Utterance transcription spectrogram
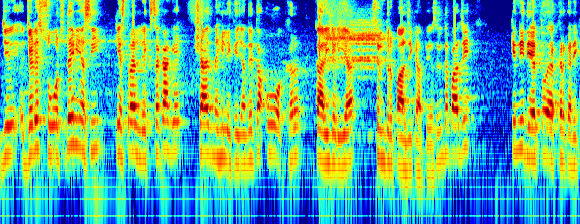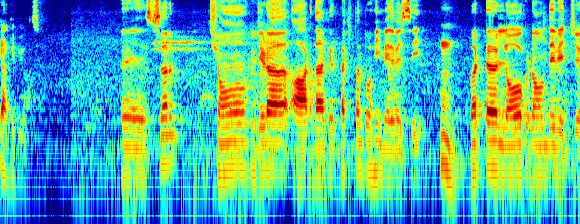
ਜੇ ਜਿਹੜੇ ਸੋਚਦੇ ਵੀ ਅਸੀਂ ਕਿਸ ਤਰ੍ਹਾਂ ਲਿਖ ਸਕਾਂਗੇ ਸ਼ਾਇਦ ਨਹੀਂ ਲਿਖੇ ਜਾਂਦੇ ਤਾਂ ਉਹ ਅੱਖਰ ਕਾਰੀ ਜਿਹੜੀ ਆ ਸੁਰਿੰਦਰਪਾਲ ਜੀ ਕਰਦੇ ਆ। ਸੁਰਿੰਦਰਪਾਲ ਜੀ ਕਿੰਨੀ ਦੇਰ ਤੋਂ ਇਹ ਅੱਖਰਕਾਰੀ ਕਰਦੇ ਪਏ ਹੋ ਤੁਸੀਂ? ਤੇ ਸਰ ਸ਼ੌਂਕ ਜਿਹੜਾ ਆਰਟ ਦਾ ਕਿ ਬਚਪਨ ਤੋਂ ਹੀ ਮੇਰੇ ਵਿੱਚ ਸੀ। ਹੂੰ। ਬਟ ਲੋਕਡਾਊਨ ਦੇ ਵਿੱਚ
